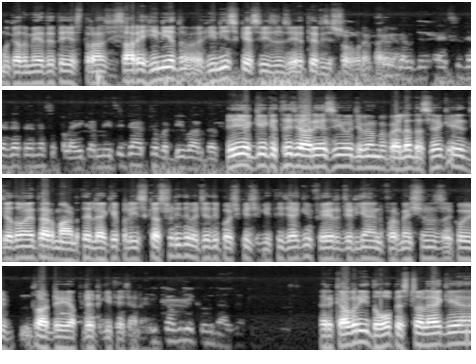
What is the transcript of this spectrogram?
ਮੁਕੱਦਮੇ ਇਹਦੇ ਤੇ ਇਸ ਤਰ੍ਹਾਂ ਸਾਰੇ ਹੀਨੀਅਤ ਹੀਨੀਅਸ ਕੇਸਿਸ ਜੇ ਤੇ ਰਜਿਸਟਰ ਹੋਣੇ ਪਏ ਸਰ ਗਏ ਇਸ ਜਗ੍ਹਾ ਤੇ ਇਹਨੇ ਸਪਲਾਈ ਕਰਨੀ ਸੀ ਜਾਂ ਇੱਥੇ ਵੱਡੀ ਵਾਰਦਾਤ ਇਹ ਅੱਗੇ ਕਿੱਥੇ ਜਾ ਰਿਹਾ ਸੀ ਉਹ ਜਿਵੇਂ ਮੈਂ ਪਹਿਲਾਂ ਦੱਸਿਆ ਕਿ ਜਦੋਂ ਇਹ ਤਾਂ ਰਿਮਾਂਡ ਤੇ ਲੈ ਕੇ ਪੁਲਿਸ ਕਸਟਡੀ ਦੇ ਵਿੱਚ ਇਹਦੀ ਪੁੱਛਗਿੱਛ ਕੀਤੀ ਜਾਏਗੀ ਫਿਰ ਜਿਹੜੀਆਂ ਇਨਫੋਰਮੇਸ਼ਨਸ ਕੋਈ ਤੁਹਾਡੇ ਅਪਡੇਟ ਕੀਤੇ ਜਾਣਗੇ ਰਿਕਵਰੀ ਇੱਕ ਵਾਰੀ ਦੱਸ ਦਿਓ। ਰਿਕਵਰੀ ਦੋ ਪਿਸਟਲ ਹੈਗੇ ਆ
